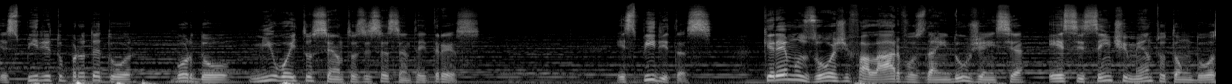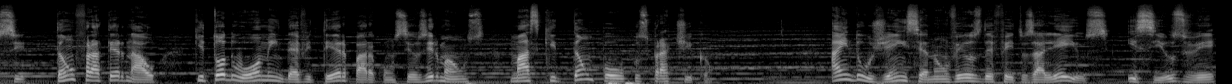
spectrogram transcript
Espírito Protetor, Bordeaux, 1863. Espíritas, queremos hoje falar-vos da indulgência, esse sentimento tão doce, tão fraternal, que todo homem deve ter para com seus irmãos, mas que tão poucos praticam. A indulgência não vê os defeitos alheios e, se os vê,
